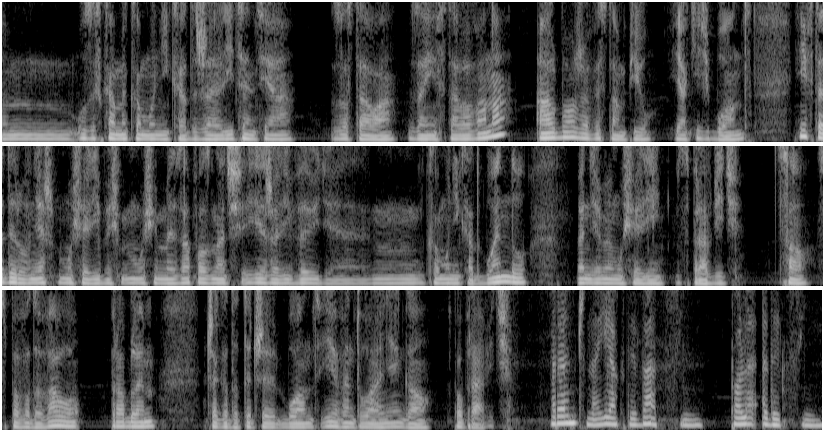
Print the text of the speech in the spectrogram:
um, uzyskamy komunikat, że licencja została zainstalowana albo że wystąpił jakiś błąd i wtedy również musielibyśmy, musimy zapoznać, jeżeli wyjdzie mm, komunikat błędu, będziemy musieli sprawdzić, co spowodowało problem, czego dotyczy błąd i ewentualnie go poprawić. Ręcznej aktywacji, pole edycji.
